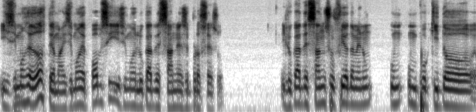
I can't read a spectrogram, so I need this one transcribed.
Hicimos de dos temas, hicimos de Popsy y hicimos de Lucas de San en ese proceso. Y Lucas de San sufrió también un, un, poquito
